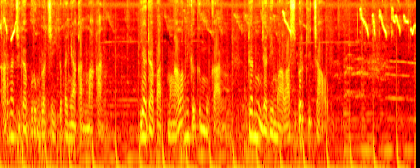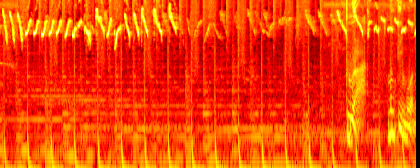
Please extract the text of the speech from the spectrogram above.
karena jika burung pleci kebanyakan makan, ia dapat mengalami kegemukan dan menjadi malas berkicau. Dua, mentimun.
